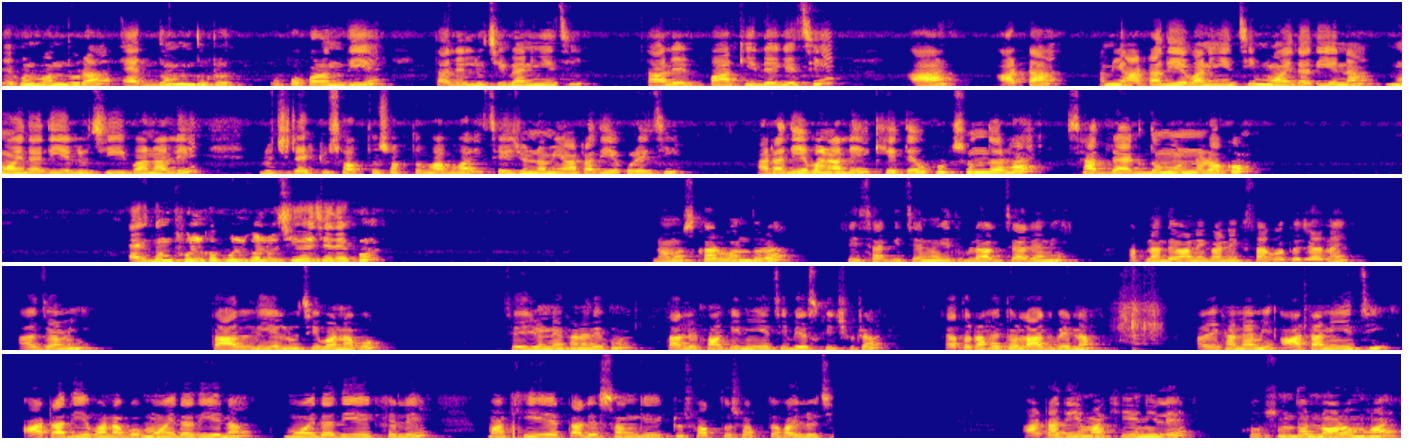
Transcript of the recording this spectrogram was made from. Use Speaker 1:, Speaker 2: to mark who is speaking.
Speaker 1: দেখুন বন্ধুরা, একদম দুটো উপকরণ দিয়ে তালের লুচি বানিয়েছি। তালের পাঁকি লেগেছে? আর আটা, আমি আটা দিয়ে বানিয়েছি, ময়দা দিয়ে না। ময়দা দিয়ে লুচি বানালে লুচিটা একটু শক্ত শক্ত ভাব হয়, সেই জন্য আমি আটা দিয়ে করেছি। আটা দিয়ে বানালে খেতেও খুব সুন্দর হয়, স্বাদটা একদম অন্যরকম। একদম ফুলকো ফুলকো লুচি হয়েছে, দেখুন। নমস্কার বন্ধুরা, তৃষা কিচেন উইথ ব্লগ চ্যানেলে আপনাদের অনেক অনেক স্বাগত জানাই। আজ আমি তাল দিয়ে লুচি বানাবো। সেই জন্য এখানে দেখুন, তালের ফাঁকি নিয়েছি বেশ কিছুটা। এতটা হয়তো লাগবে না। আর এখানে আমি আটা নিয়েছি। আটা দিয়ে বানাবো ময়দা দিয়ে না। ময়দা দিয়ে খেলে মাখিয়ে তালের সঙ্গে একটু শক্ত শক্ত হয় লুচি। আটা দিয়ে মাখিয়ে নিলে খুব সুন্দর নরম হয়।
